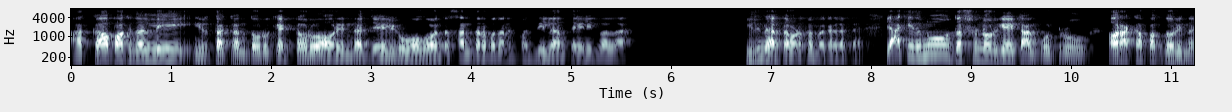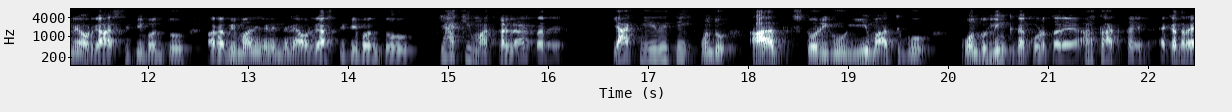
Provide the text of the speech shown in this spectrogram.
ಅಕ್ಕಪಕ್ಕದಲ್ಲಿ ಇರ್ತಕ್ಕಂಥವ್ರು ಕೆಟ್ಟವರು ಅವರಿಂದ ಜೈಲಿಗೆ ಹೋಗುವಂತ ಸಂದರ್ಭ ನನಗೆ ಬಂದಿಲ್ಲ ಅಂತ ಹೇಳಿಲ್ವಲ್ಲ? ಇದನ್ನ ಅರ್ಥ ಮಾಡ್ಕೊಬೇಕಾಗತ್ತೆ. ಯಾಕೆ ಇದನ್ನು ದರ್ಶನ್ ಅವ್ರಿಗೆ ಟಾಂಗ್ ಕೊಟ್ರು? ಅವ್ರ ಅಕ್ಕಪಕ್ಕದವರಿಂದನೇ ಅವ್ರಿಗೆ ಆ ಸ್ಥಿತಿ ಬಂತು. ಅವ್ರ ಅಭಿಮಾನಿಗಳಿಂದನೇ ಅವ್ರಿಗೆ ಆ ಸ್ಥಿತಿ ಬಂತು. ಯಾಕೆ ಈ ಮಾತುಗಳನ್ನ ಆಡ್ತಾರೆ? ಯಾಕೆ ಈ ರೀತಿ ಒಂದು ಆ ಸ್ಟೋರಿಗೂ ಈ ಮಾತಿಗೂ ಒಂದು ಲಿಂಕ್ನ ಕೊಡ್ತಾರೆ? ಅರ್ಥ ಆಗ್ತಾ ಇಲ್ಲ. ಯಾಕಂದ್ರೆ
